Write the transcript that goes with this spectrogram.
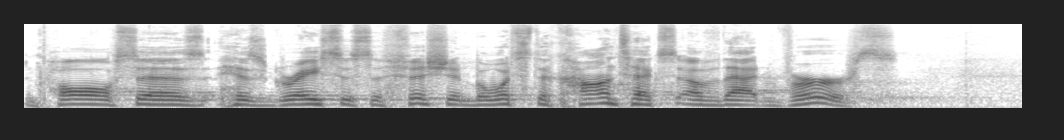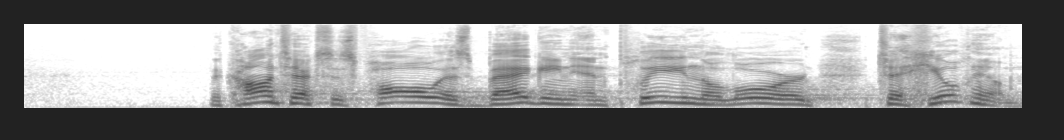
And Paul says his grace is sufficient, but what's the context of that verse? The context is Paul is begging and pleading the Lord to heal him.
